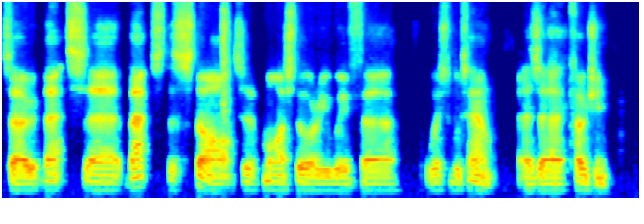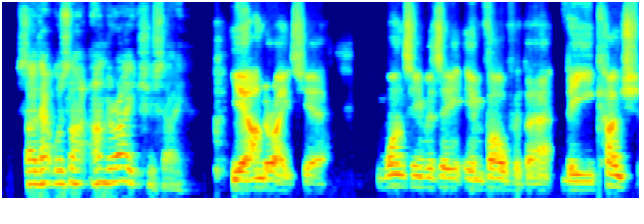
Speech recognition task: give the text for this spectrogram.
So that's uh, that's the start of my story with uh, Whitstable Town as uh, coaching. So that was like under eight, you say? Yeah, under eight. Yeah. Once he was involved with that, the coach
